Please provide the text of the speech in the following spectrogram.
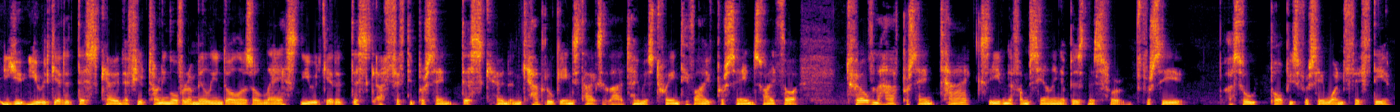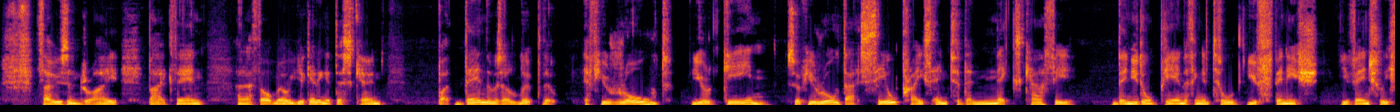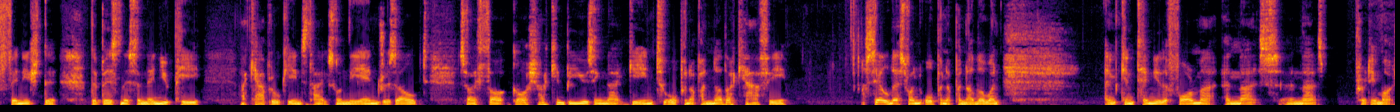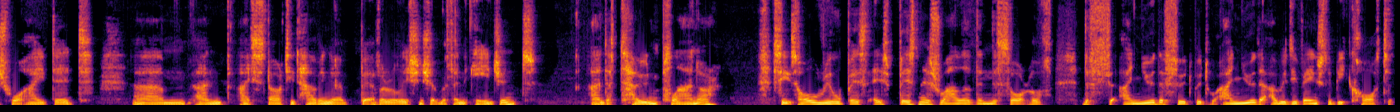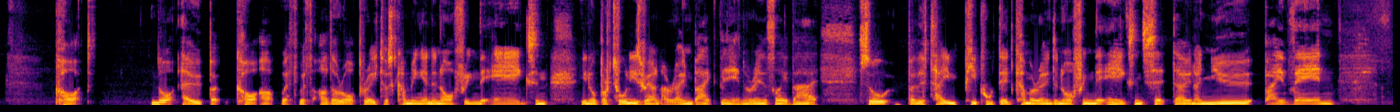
you, you would get a discount if you're turning over a million dollars or less. You would get a disc a fifty percent discount, and capital gains tax at that time was twenty five percent. So I thought twelve and a half percent tax, even if I'm selling a business for for say I sold poppies for say one fifty thousand right back then, and I thought, well, you're getting a discount, but then there was a loop that if you rolled your gain, so if you rolled that sale price into the next cafe, then you don't pay anything until you finish. You eventually finish the, the business and then you pay a capital gains tax on the end result. So I thought, gosh, I can be using that gain to open up another cafe, sell this one, open up another one, and continue the format. And that's and that's pretty much what I did. Um, and I started having a bit of a relationship with an agent and a town planner See, it's all real business. It's business rather than the sort of the. F- I knew the food would. I knew that I would eventually be caught, caught, not out, but caught up with with other operators coming in and offering the eggs, and you know, Bertoni's weren't around back then or anything like that. So by the time people did come around and offering the eggs and sit down, I knew by then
